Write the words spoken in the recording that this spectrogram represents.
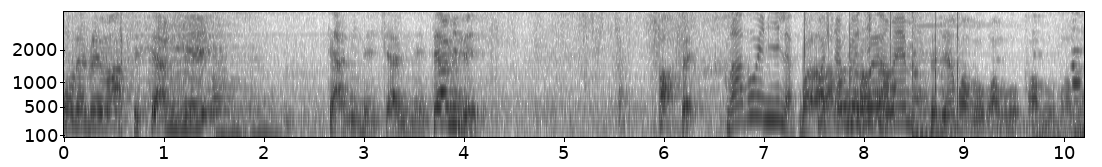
On lève les mains, c'est terminé. Terminé, terminé, terminé. Parfait. bravo Émile. Voilà, Moi bravo, quand même. C'est bien, bravo, bravo, bravo, bravo.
